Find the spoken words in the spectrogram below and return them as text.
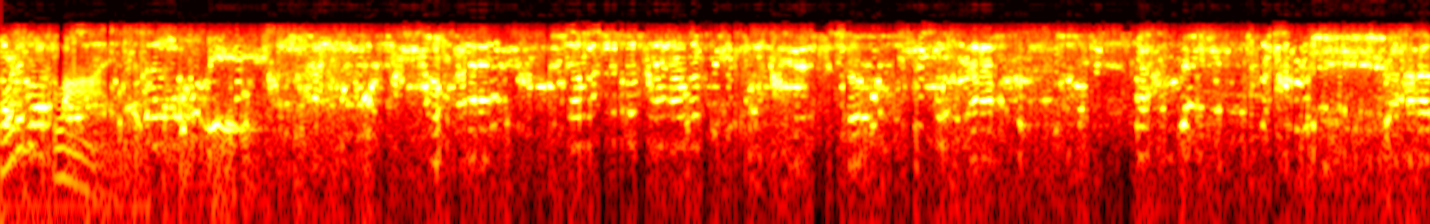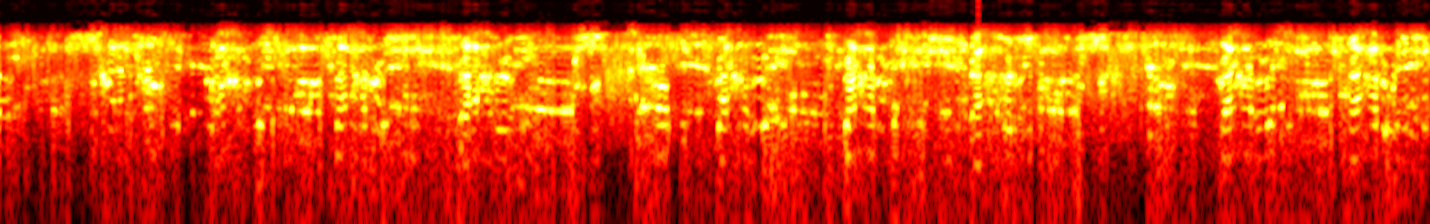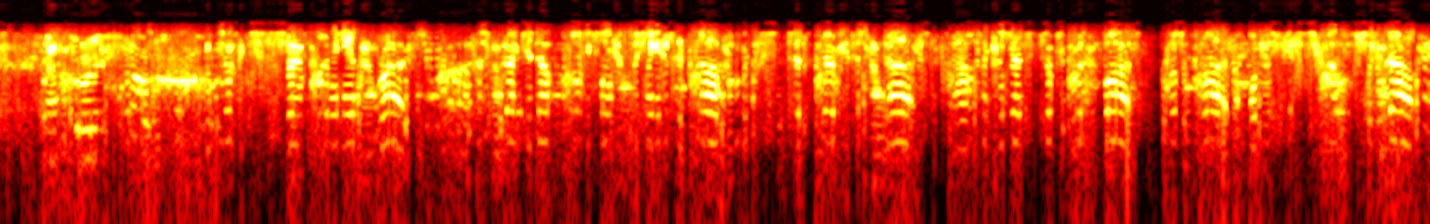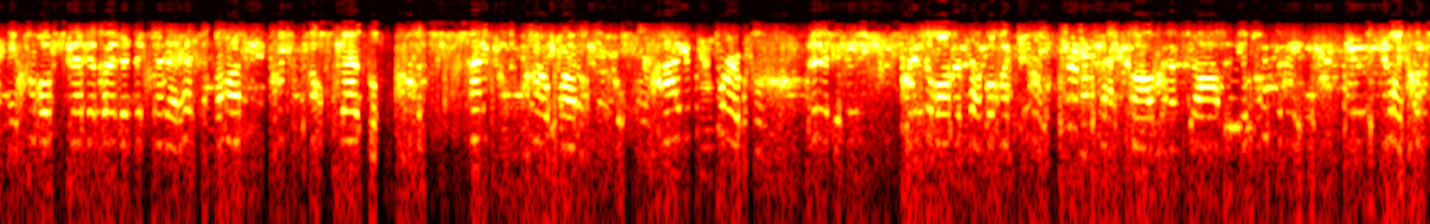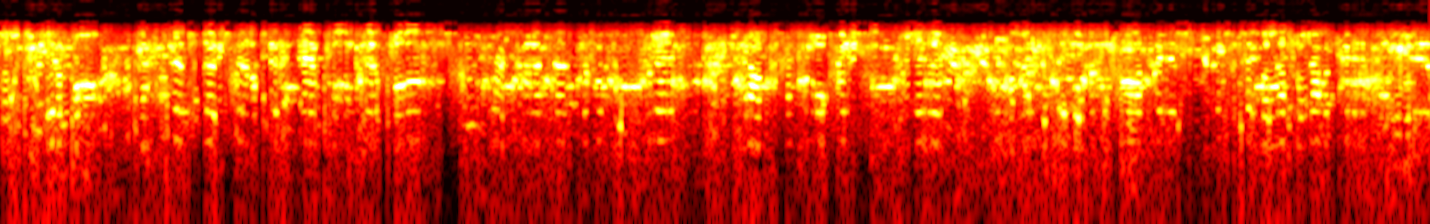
Recorded live. Robbery, robbery, robbery. Thank you I'm on the top of my. I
